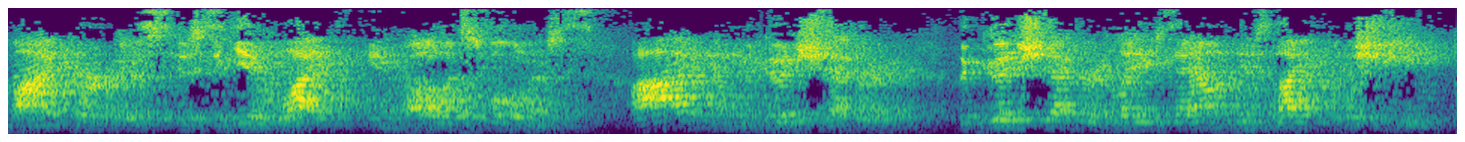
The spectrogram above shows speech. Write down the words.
My purpose is to give life in all its fullness. I am the good shepherd. The good shepherd lays down his life for the sheep.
